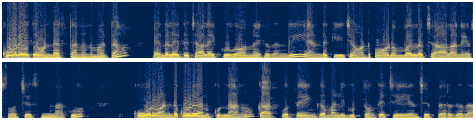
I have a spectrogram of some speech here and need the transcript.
కూర అయితే వండేస్తాను అనమాట ఎండలు అయితే చాలా ఎక్కువగా ఉన్నాయి కదండి. ఎండకి చెమట పోవడం వల్ల చాలా నీరసం వచ్చేసింది నాకు. కూర వండకూడదు అనుకున్నాను. కాకపోతే ఇంకా మళ్ళీ గుత్తొంకాయ చేయి అని చెప్పారు కదా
